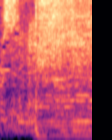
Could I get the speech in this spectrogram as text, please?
for some.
